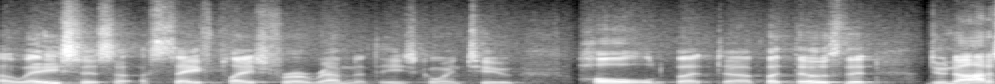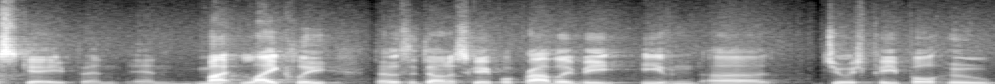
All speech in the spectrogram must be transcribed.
oasis, a, a safe place for a remnant that He's going to hold. But, uh, but those that do not escape, and, and might, likely those that don't escape will probably be even uh, Jewish people who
